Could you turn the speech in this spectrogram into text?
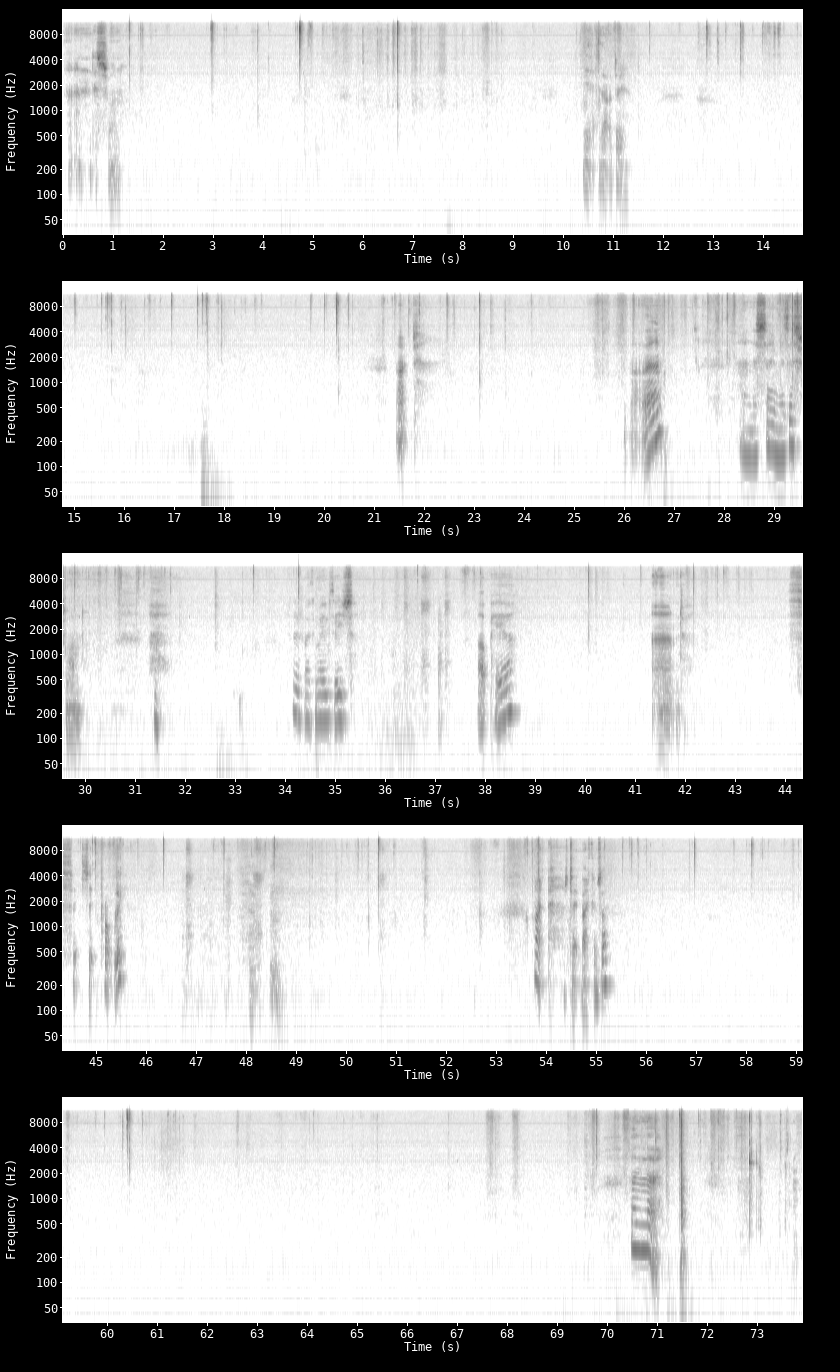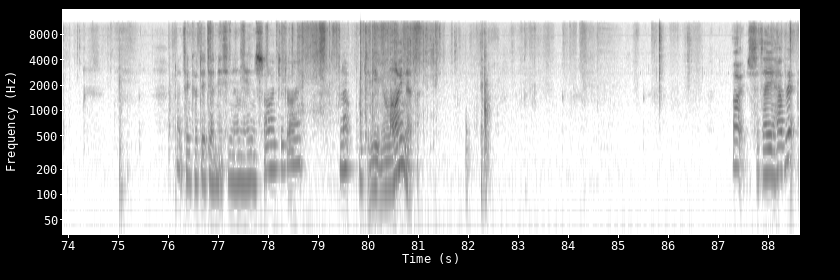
And this one. Yeah, that'll do. Right. Was this one. See if I can move these up here and fix it properly. Right, let's take back and so. There. Don't think I did anything on the inside, did I? No, I didn't even line it. Right, so there you have it.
